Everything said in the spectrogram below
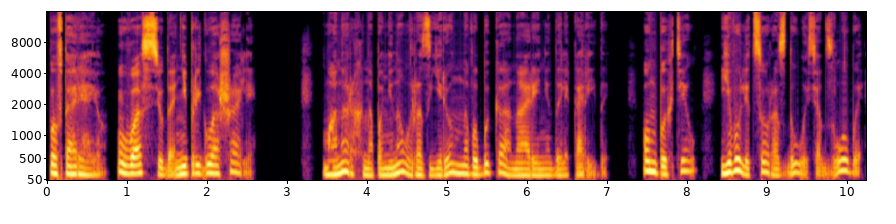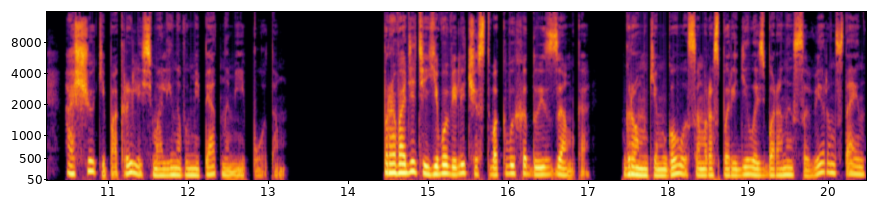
«Повторяю, вас сюда не приглашали. Монарх напоминал разъяренного быка на арене Далекариды. Он пыхтел, его лицо раздулось от злобы, а щеки покрылись малиновыми пятнами и потом. «Проводите его величество к выходу из замка. — громким голосом распорядилась баронесса Вернстайн,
